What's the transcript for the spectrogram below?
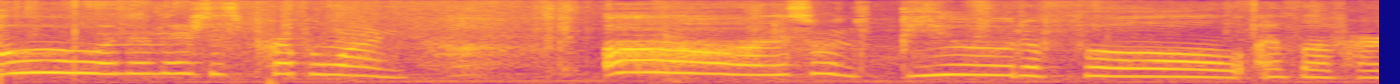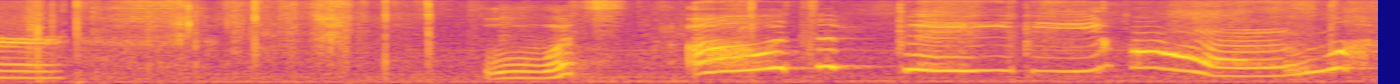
Ooh, and then there's this purple one. Oh, this one's beautiful. I love her. Ooh, what's? Oh, it's a baby. Oh.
